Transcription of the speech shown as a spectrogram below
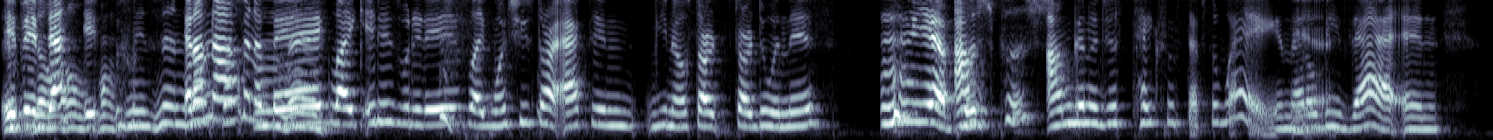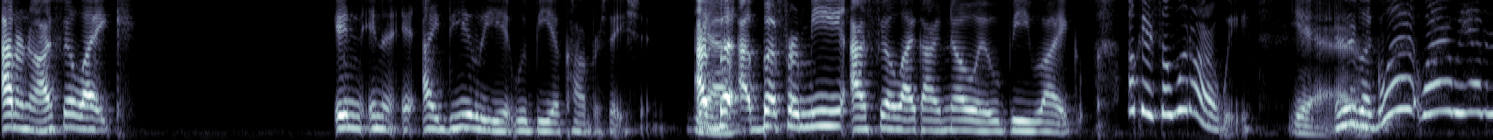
if, if that's it, and I'm not gonna beg. Like it is what it is. Like once you start acting, you know, start start doing this, yeah, I'm- push, push. I'm gonna just take some steps away, and that'll Yeah. be that. And I don't know. I feel like in in a, ideally it would be a conversation. I, Yeah. but but for me, I feel like I know it would be like, okay, so what are we? Yeah, And they'd be like, what? Why are we having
